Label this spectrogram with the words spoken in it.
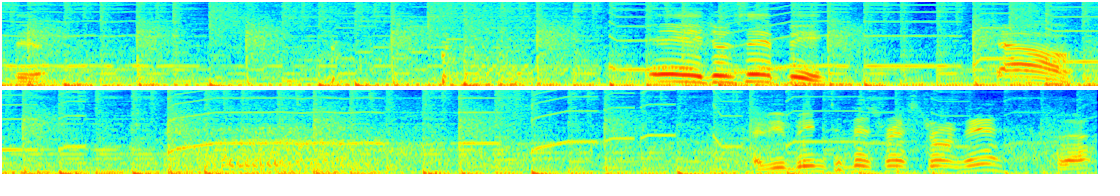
That's it. Hey, Giuseppe. Ciao. Have you been to this restaurant here? The,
